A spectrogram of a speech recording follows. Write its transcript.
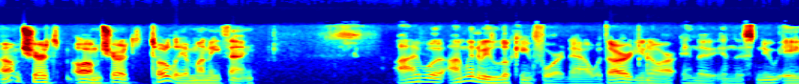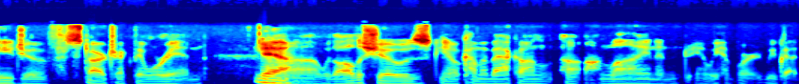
Oh, I'm sure it's, oh, I'm sure it's totally a money thing. I would. I'm going to be looking for it now with our you know our, in the in this new age of Star Trek that we're in. Yeah, uh, with all the shows you know coming back on uh, online, and you know, we have we're, we've got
